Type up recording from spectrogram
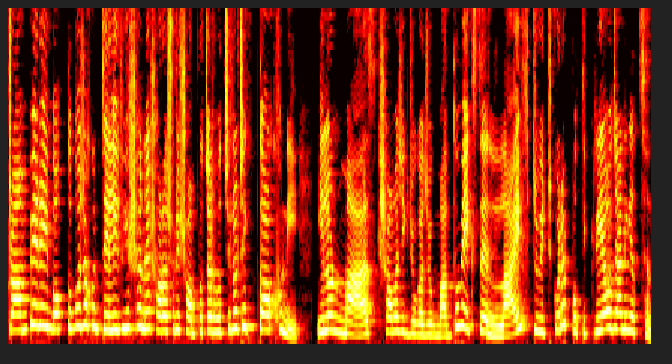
ট্রাম্পের এই বক্তব্য যখন টেলিভিশনে সরাসরি সম্প্রচার হচ্ছিল, ঠিক তখনই ইলন মাস্ক সামাজিক যোগাযোগ মাধ্যমে এক্সে লাইভ টুইট করে প্রতিক্রিয়াও জানিয়েছেন।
